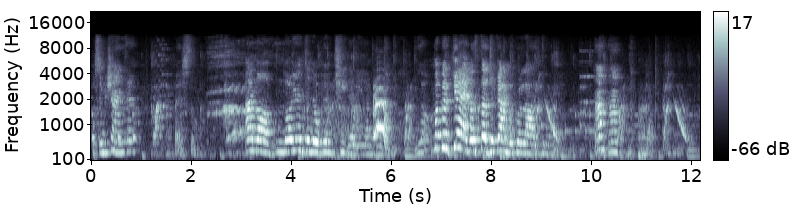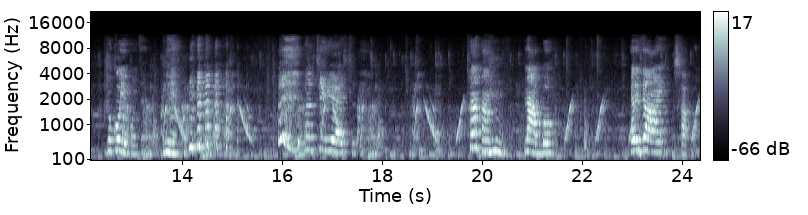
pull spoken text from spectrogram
O semplicemente pesto. Ah no, no, io intendevo per ucciderli blitz. No, ma perché non sta giocando con l'altro? Ah, ah. Gioco io con te. non ci riesce. Ah. Nabbo. E dai, scappa.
